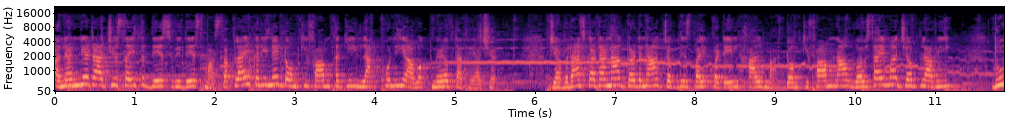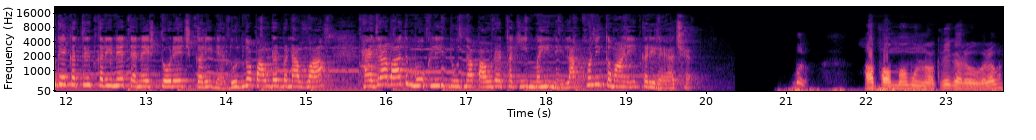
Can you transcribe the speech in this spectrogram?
અને અન્ય રાજ્ય સહિત દેશ વિદેશમાં સપ્લાય કરીને ડોંકી ફાર્મ થકી લાખોની આવક મેળવતા થયા છે. જ્યાં બનાસકાંઠાના ગઢના જગદીશભાઈ પટેલ હાલમાં ડોંકી ફાર્મના વ્યવસાયમાં જંપ લાવી દૂધ એકત્રિત કરીને તેને સ્ટોરેજ કરીને દૂધનો પાવડર બનાવવા હૈદરાબાદ મોકલી દૂધના પાવડર થકી મહિને લાખોની કમાણી કરી રહ્યા છે. બોલો. આ ફોર્મમાં હું નોકરી કરું, બરાબર?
